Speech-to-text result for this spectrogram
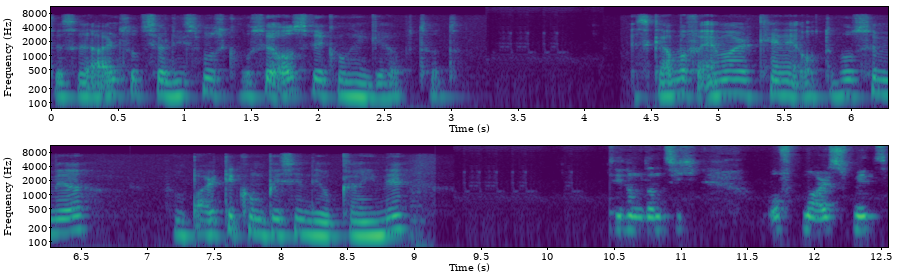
des realen Sozialismus große Auswirkungen gehabt hat. Es gab auf einmal keine Autobusse mehr vom Baltikum bis in die Ukraine. Die haben dann sich oftmals mit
